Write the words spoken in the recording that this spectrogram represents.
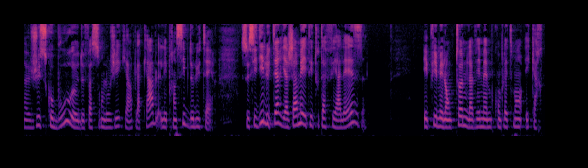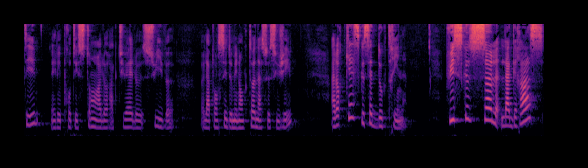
euh, jusqu'au bout, euh, de façon logique et implacable, les principes de Luther. Ceci dit, Luther n'y a jamais été tout à fait à l'aise. Et puis Mélenchon l'avait même complètement écarté, et les protestants à l'heure actuelle suivent la pensée de Mélenchon à ce sujet. Alors qu'est-ce que cette doctrine? Puisque seule la grâce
